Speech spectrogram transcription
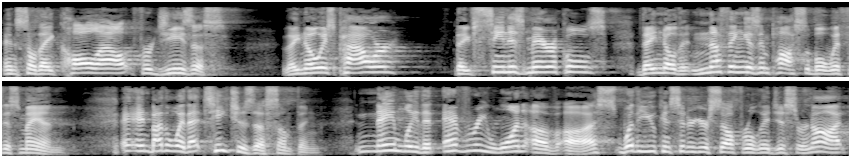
and so they call out for Jesus. They know his power. They've seen his miracles. They know that nothing is impossible with this man. And by the way, that teaches us something. Namely, that every one of us, whether you consider yourself religious or not,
